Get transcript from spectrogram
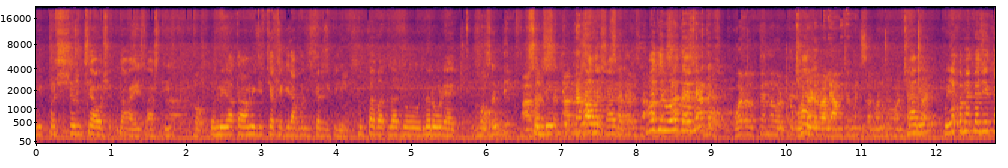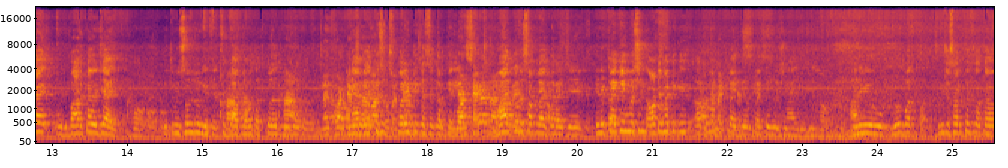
एक प्रशिक्षणची आवश्यकता आहेच असते. हो. पण मी आता आम्ही जी चर्चा केली आपण जी चर्चा केली. सुलताबादला जो नरवडे आहेत हो. संदीप- संदीप आदर्श- आदर्श ओळख आहे ना. हो, म्हणजे छान आहे. आहे एकमेकाचे काय म्हणजे बारकावे जे आहेत हो हो ते तुम्ही समजून घेतले. चुका हा. आपल्या होतात कळत हा. आणि आपल्याला कसं क्वालिटी कसं करते माल कुठे सप्लाय करायचे. त्यांनी packing machine automatic automatic packing machine आहे हो. आणि तुमच्यासारखंच आता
